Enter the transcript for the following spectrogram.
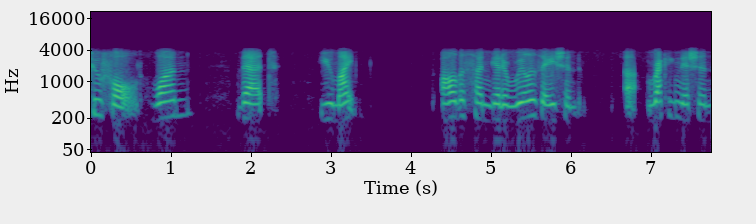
twofold. One, that you might all of a sudden get a realization, uh, recognition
